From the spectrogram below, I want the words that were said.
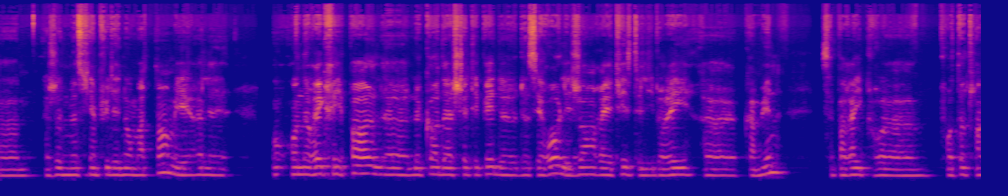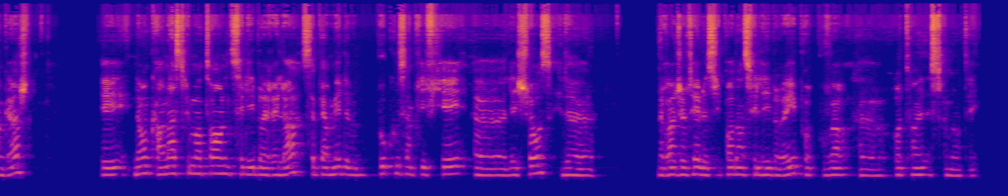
Euh, je ne me souviens plus des noms maintenant, mais on, ne réécrit pas le, code HTTP de, de, zéro. Les gens réutilisent des librairies communes. C'est pareil pour, euh, pour d'autres langages. Et donc, en instrumentant ces librairies-là, ça permet de beaucoup simplifier euh, les choses et de, rajouter le support dans ces librairies pour pouvoir euh, autant instrumenter.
